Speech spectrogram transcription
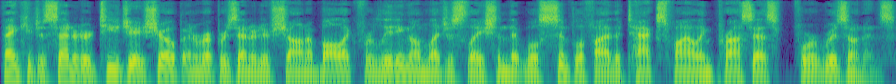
Thank you to Senator T.J. Shope and Representative Shawnna Bolick for leading on legislation that will simplify the tax filing process for Arizonans.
